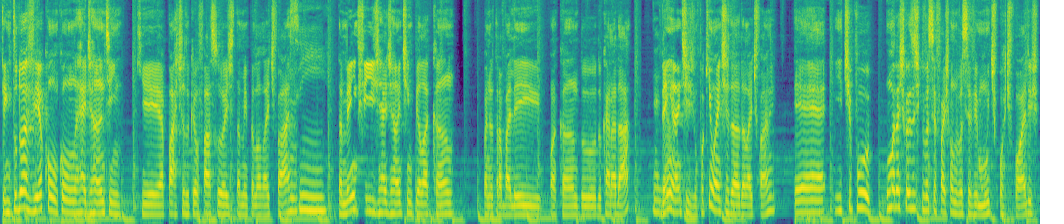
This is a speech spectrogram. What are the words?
Tem tudo a ver com, com headhunting, que é parte do que eu faço hoje também pela Light Farm. Sim. Também fiz headhunting pela Can, quando eu trabalhei com a Can do, do Canadá. Legal. Bem antes, um pouquinho antes da, da Light Farm. É, e, tipo, uma das coisas que você faz quando você vê muitos portfólios,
